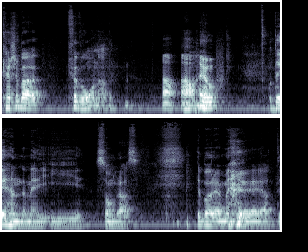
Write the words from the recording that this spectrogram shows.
kanske bara förvånad. Ja, ja, jo. Och det hände mig i somras. Det började med att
